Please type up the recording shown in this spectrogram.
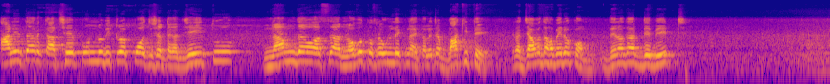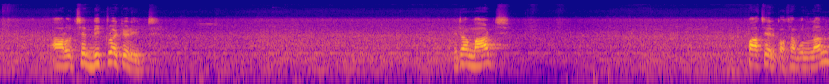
আনিতার কাছে পণ্য বিক্রয় পঁয়ত্রিশ হাজার টাকা। যেহেতু নাম দেওয়া আছে আর নগদ কথা উল্লেখ নাই, তাহলে এটা বাকিতে, এটা জাবেদা হবে এরকম। দেনাদার ডেবিট আর হচ্ছে বিক্রয় ক্রেডিট। এটা মার্চ পাঁচের কথা বললাম।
